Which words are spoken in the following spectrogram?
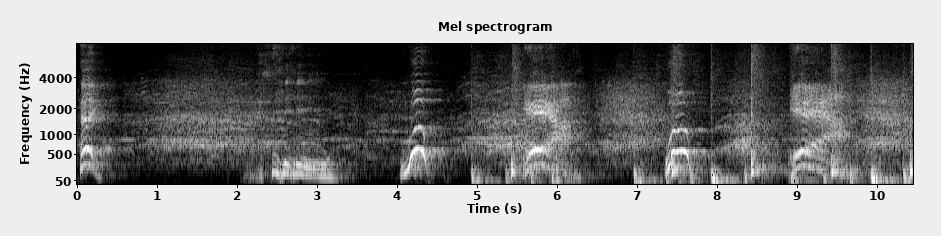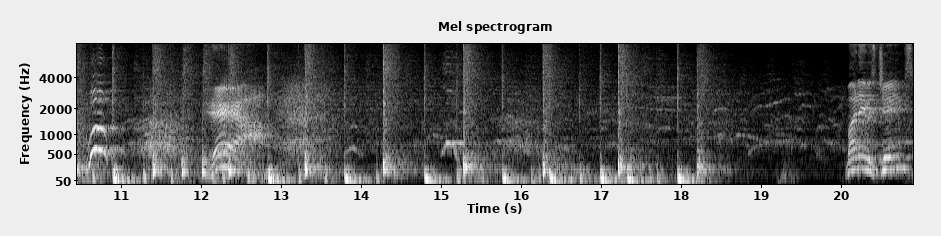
Hey! Woo! Yeah! Woo! Yeah! Woo! Yeah! My name is James.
